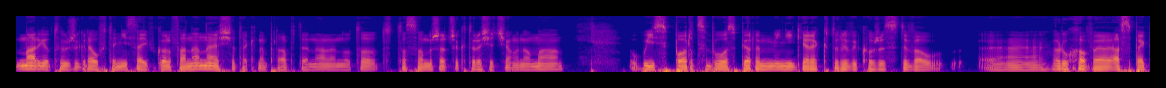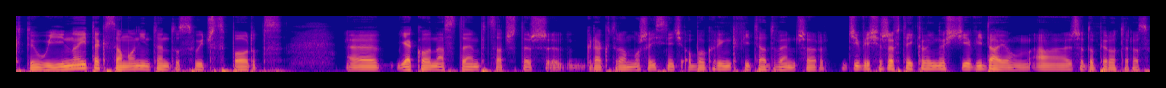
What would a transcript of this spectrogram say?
Mario to już grał w tenisa i w golfa na NESie tak naprawdę, no ale no to, to są rzeczy, które się ciągną, a Wii Sports było zbiorem minigierek, który wykorzystywał e, ruchowe aspekty Wii, no i tak samo Nintendo Switch Sports E, jako następca, czy też e, gra, która może istnieć obok Ring Fit Adventure. Dziwię się, że w tej kolejności je widają, a że dopiero teraz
